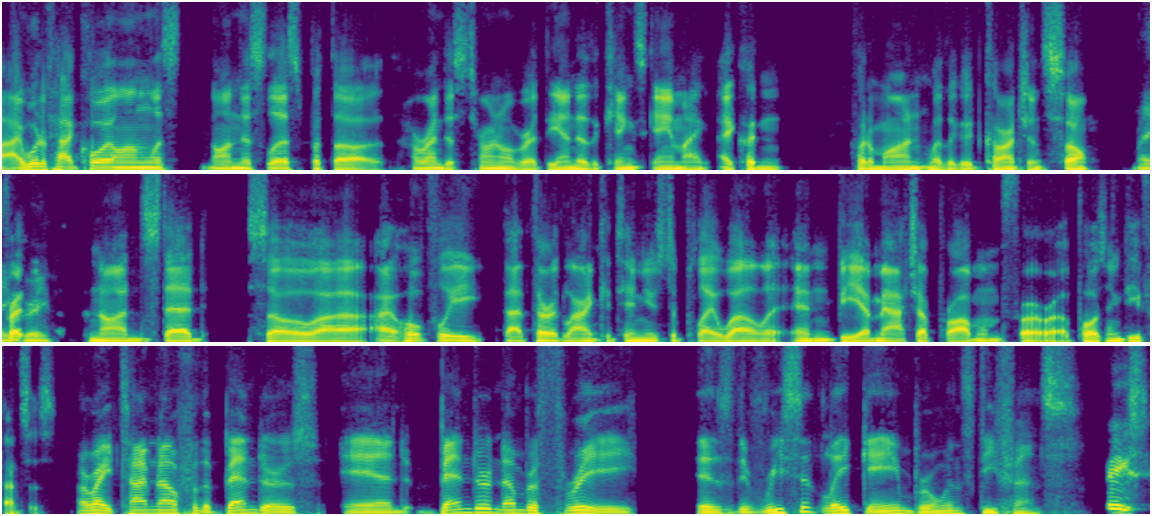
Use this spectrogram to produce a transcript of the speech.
I would have had Coyle on list on this list, but the horrendous turnover at the end of the Kings game, I, I couldn't put him on with a good conscience. So I Fred agree. nod instead. So uh, I hopefully that third line continues to play well and be a matchup problem for opposing defenses. All right, time now for the benders. And bender number three is the recent late game Bruins defense. Face,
